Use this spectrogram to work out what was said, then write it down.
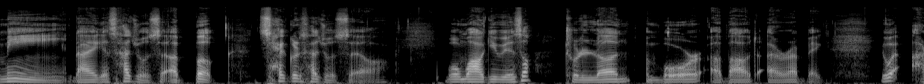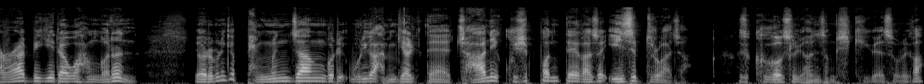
me 나에게 사주었어요. A book 책을 사주었어요. 뭐뭐 하기 위해서 to learn more about Arabic. 이 아라빅이라고 한 거는 여러분이 백문장 우리가 암기할 때 좌안이 90번대 가서 이집트로 가죠. 그래서 그것을 연상시키기 위해서 우리가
